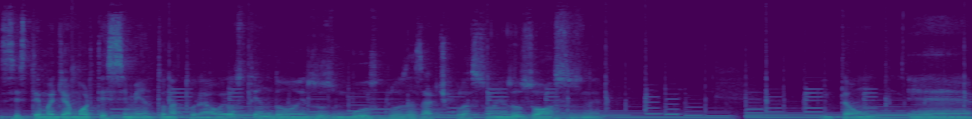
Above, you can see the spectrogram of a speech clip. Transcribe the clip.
sistema de amortecimento natural é os tendões, os músculos, as articulações, os ossos, né? Então, é,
